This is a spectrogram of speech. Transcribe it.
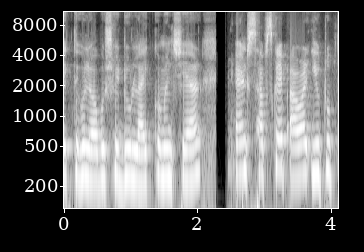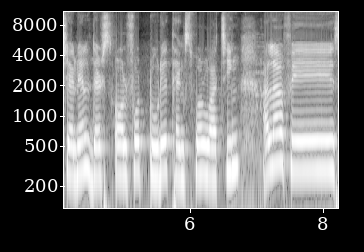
দেখতে হলে অবশ্যই do like, comment, share and subscribe our YouTube channel. That's all for today. Thanks for watching. আল্লাহ হাফেজ।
